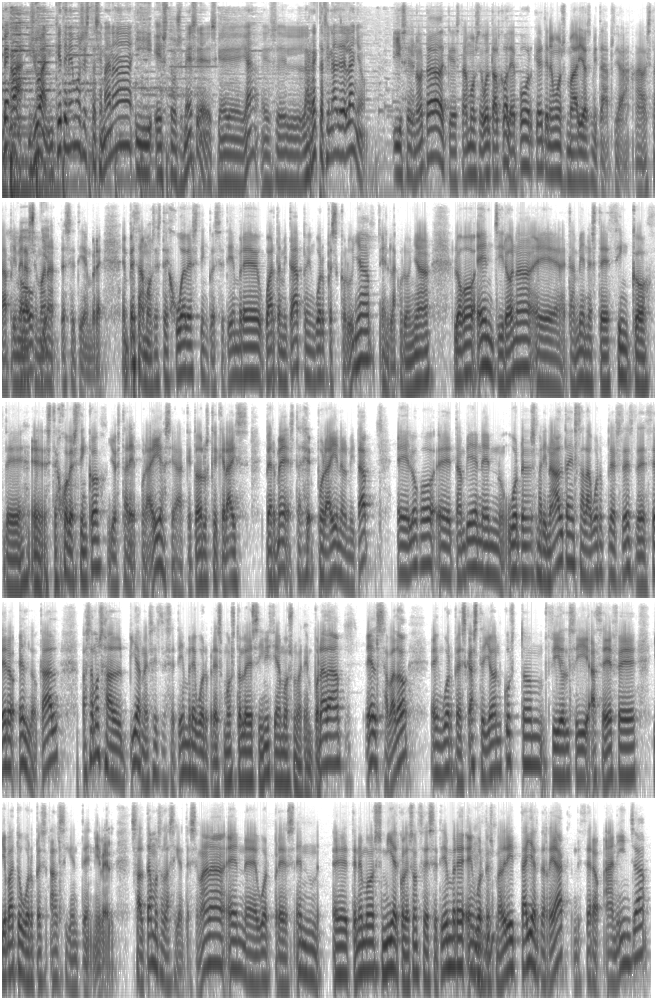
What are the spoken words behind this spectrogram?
Venga, Joan, ¿qué tenemos esta semana y estos meses? Que ya es la recta final del año. Y se nota que estamos de vuelta al cole porque tenemos varias meetups ya esta primera oh, semana de septiembre. Empezamos este jueves 5 de septiembre, cuarta meetup en WordPress Coruña, en La Coruña. Luego en Girona, eh, también este 5 de eh, este jueves 5, yo estaré por ahí, o sea que todos los que queráis verme estaré por ahí en el meetup. Eh, luego eh, también en WordPress Marina Alta, instala WordPress desde cero el local. Pasamos al viernes 6 de septiembre, WordPress Móstoles, iniciamos nueva temporada. El sábado en WordPress Castellón, Custom, Fields y ACF lleva tu WordPress al siguiente nivel. Saltamos a la siguiente semana en eh, WordPress. En, tenemos miércoles 11 de septiembre en WordPress Madrid, taller de React de cero a Ninja.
